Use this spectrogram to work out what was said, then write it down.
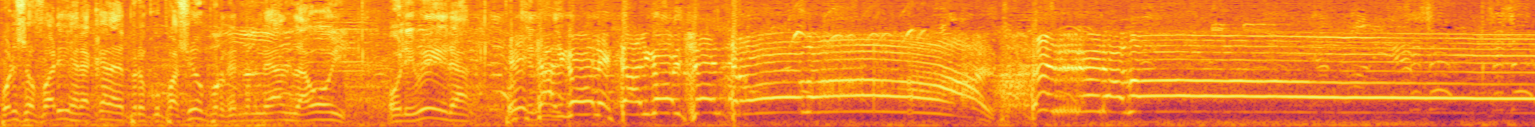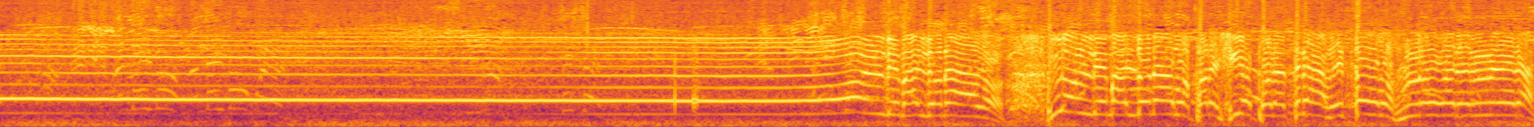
Por eso Farías la cara de preocupación, porque no le anda hoy Olivera. Está no- el gol, está el gol, centro. ¡Gol! Herrera, gol de Maldonado. Gol de Maldonado apareció por de todos. Robert Herrera.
